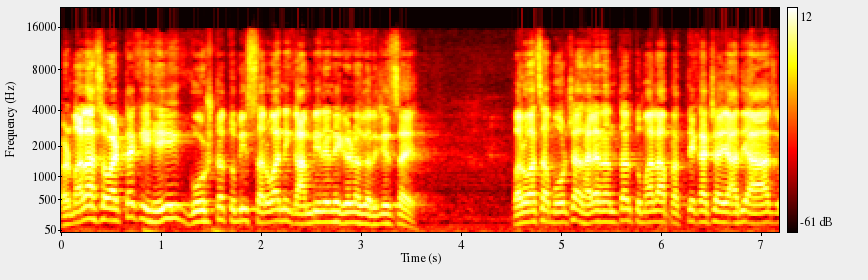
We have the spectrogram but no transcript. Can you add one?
पण मला असं वाटतं की ही गोष्ट तुम्ही सर्वांनी गांभीर्याने घेणं गरजेचं आहे. परवाचा मोर्चा झाल्यानंतर तुम्हाला प्रत्येकाच्या यादी आज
